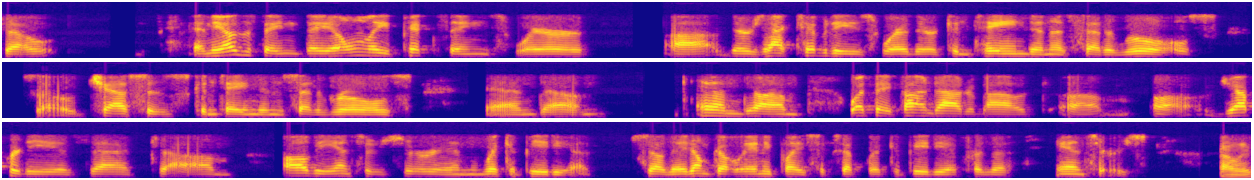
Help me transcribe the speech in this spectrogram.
so, and the other thing, they only pick things where uh, there's activities where they're contained in a set of rules. So chess is contained in a set of rules, and um, and um, what they found out about um, uh, Jeopardy is that um, all the answers are in Wikipedia, so they don't go anyplace except Wikipedia for the answers. Oh,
